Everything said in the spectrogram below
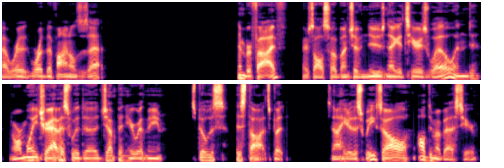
uh, where where the finals is at. Number five, there's also a bunch of news nuggets here as well. And normally Travis would uh, jump in here with me, spill his, his thoughts, but not here this week. So I'll, I'll do my best here.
